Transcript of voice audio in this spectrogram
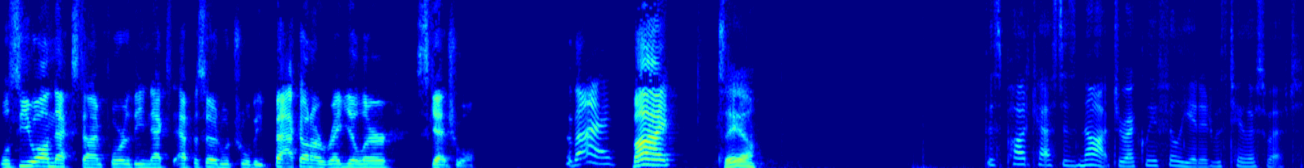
We'll see you all next time for the next episode, which will be back on our regular schedule. Bye bye. Bye. See ya. This podcast is not directly affiliated with Taylor Swift.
